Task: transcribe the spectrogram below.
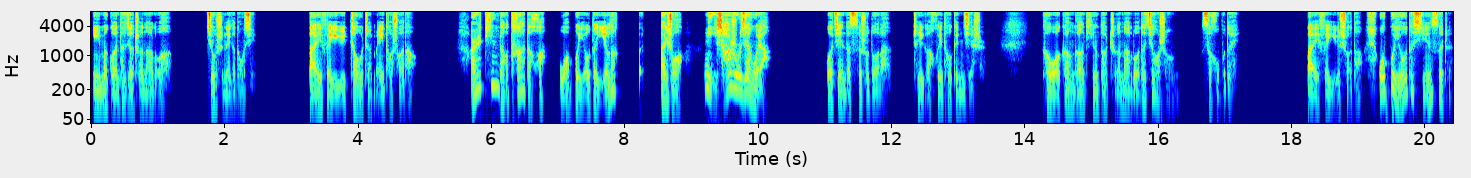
你们管他叫哲那罗，就是那个东西。白飞宇皱着眉头说道。而听到他的话，我不由得一愣：白白叔，你啥时候见过呀？我见的次数多了，这个回头跟你解释。可我刚刚听到哲那罗的叫声，似乎不对。白飞鱼说道。我不由得寻思着，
